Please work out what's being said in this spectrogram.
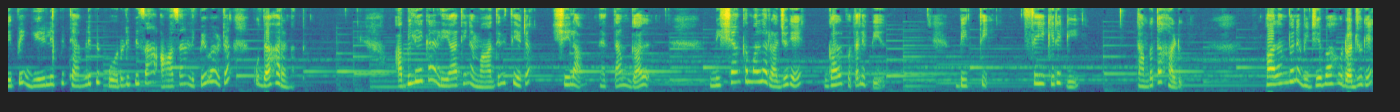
ලිපි ගිරිලිපි තැම්ලිපි පෝරු ලිපි සහ ආසන ලිපිවලට උදාහරණත්. අභිලේඛන ලියාතින මාධ්‍යවිතියට ශිලා නැත්තම් ගල් නිශ්ශංක මල්ල රජුගේ ගල් පොත ලිපිය. බිත්ති සීකිරිගී තඹත හඩු. පළම්වන විජයබාහු රජුගේ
